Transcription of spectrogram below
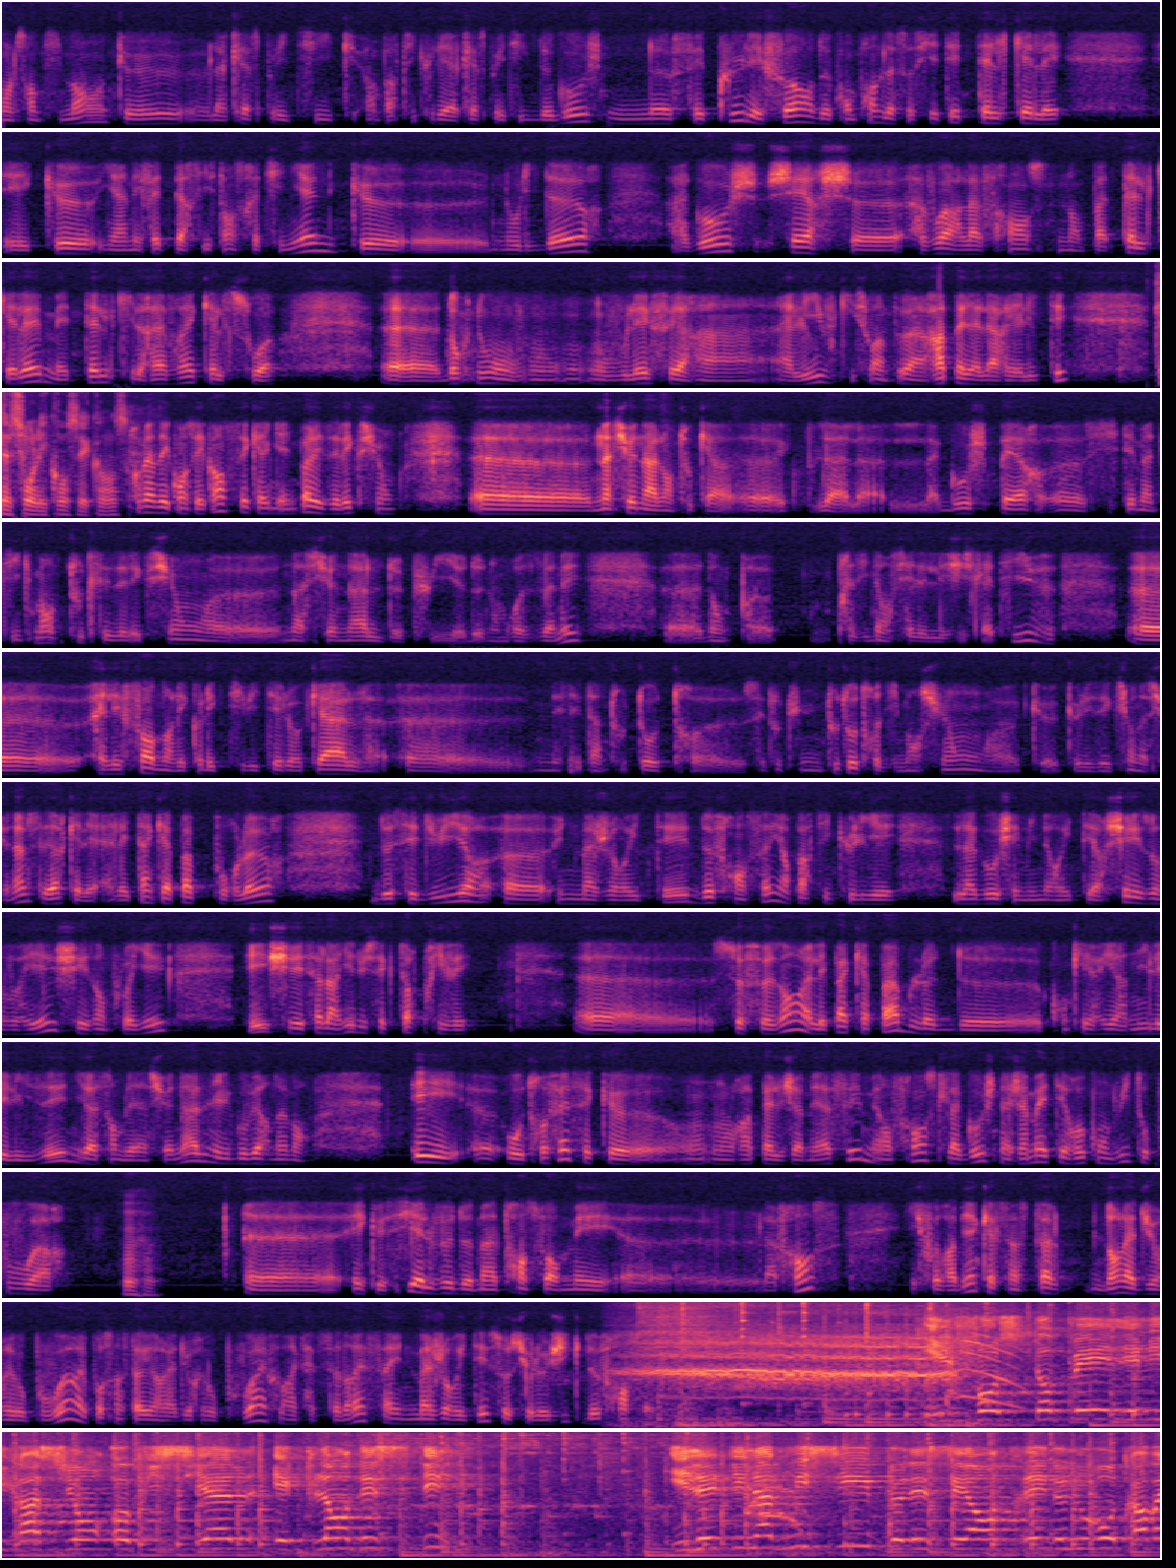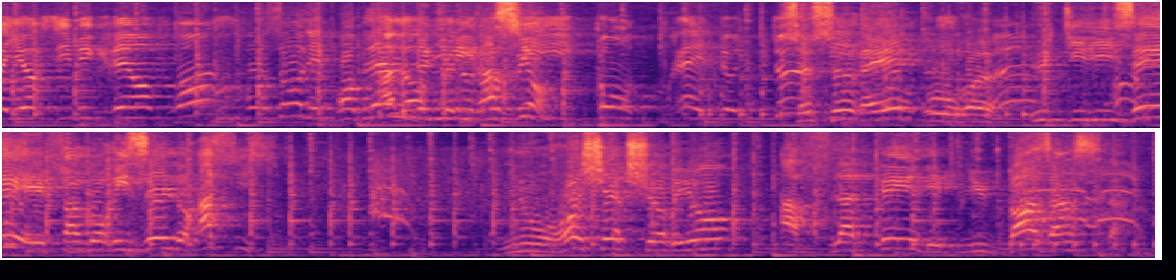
Sentiment que euh, la classe politique, en particulier la classe politique de gauche, ne fait plus l'effort de comprendre la société telle qu'elle est. Et qu'il y a un effet de persistance rétinienne que euh, nos leaders à gauche cherchent euh, à voir la France non pas telle qu'elle est, mais telle qu'ils rêveraient qu'elle soit. Euh, donc nous, on, voulait faire un, livre qui soit un peu un rappel à la réalité. Quelles sont les conséquences? La première des conséquences, c'est qu'elle ne gagne pas les élections euh, nationales, en tout cas. Euh, la, gauche perd systématiquement toutes les élections nationales depuis de nombreuses années, donc présidentielles et législatives. Euh, elle est forte dans les collectivités locales, euh, mais c'est une toute autre dimension euh, que, les élections nationales. C'est-à-dire qu'elle est, incapable pour l'heure de séduire une majorité de Français, en particulier la gauche est minoritaire chez les ouvriers, chez les employés et chez les salariés du secteur privé. ce faisant, elle n'est pas capable de conquérir ni l'Élysée, ni l'Assemblée nationale, ni le gouvernement. Et euh, autre fait, c'est qu'on ne le rappelle jamais assez, mais en France, la gauche n'a jamais été reconduite au pouvoir. Mmh. Euh, et que si elle veut demain transformer euh, la France, il faudra bien qu'elle s'installe dans la durée au pouvoir, et pour s'installer dans la durée au pouvoir, il faudra qu'elle s'adresse à une majorité sociologique de Français. Il faut stopper l'émigration officielle et clandestine. Il est inadmissible de laisser entrer de nouveaux travailleurs immigrés en France. Nous posons les problèmes de l'immigration. Ce serait pour euh, utiliser et favoriser le racisme. Nous rechercherions à flatter les plus bas instincts.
